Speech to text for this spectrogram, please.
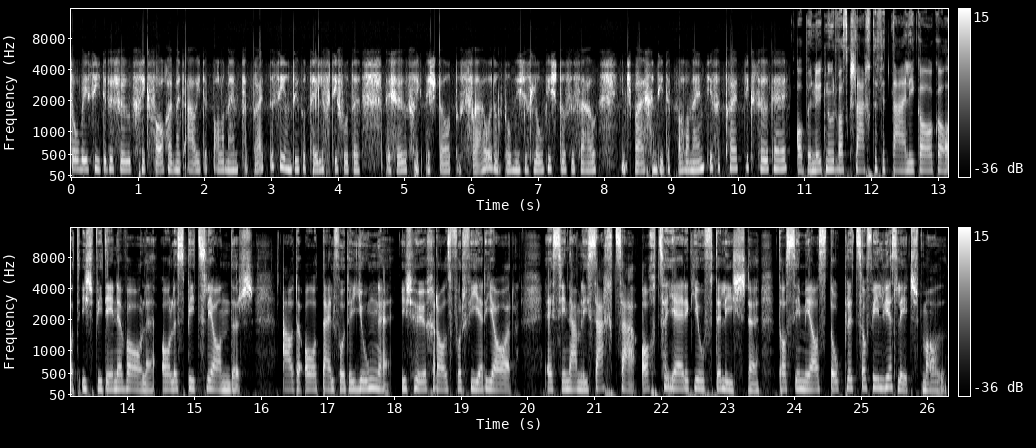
so wie sie in der Bevölkerung vorkommen, auch in dem Parlament vertreten sein. Und über die Hälfte der Bevölkerung besteht aus Frauen. Und darum ist es logisch, dass es auch entsprechend in den Parlament die Vertretung soll geben Aber nicht nur was Geschlechterverteilung angeht, ist bei diesen Wahlen alles ein bisschen anders. Auch der Anteil der Jungen ist höher als vor vier Jahren. Es sind nämlich 16-, 18-Jährige auf der Liste. Das sind mehr als doppelt so viel wie das letzte Mal.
